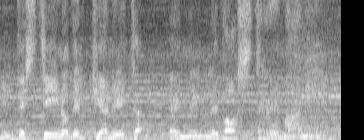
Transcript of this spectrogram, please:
Il destino del pianeta è nelle vostre mani.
